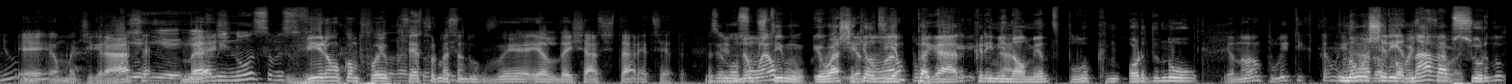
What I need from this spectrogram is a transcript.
Nenhum, é, é uma desgraça, E, e, e é mas a sua- viram como foi o processo de formação do governo, ele deixar-se estar, etc. Mas eu não, é um- subestimo. eu acho que ele não é devia um político pagar criminalmente pelo que ordenou. Ele não é um político tão Não acharia nada absurdo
